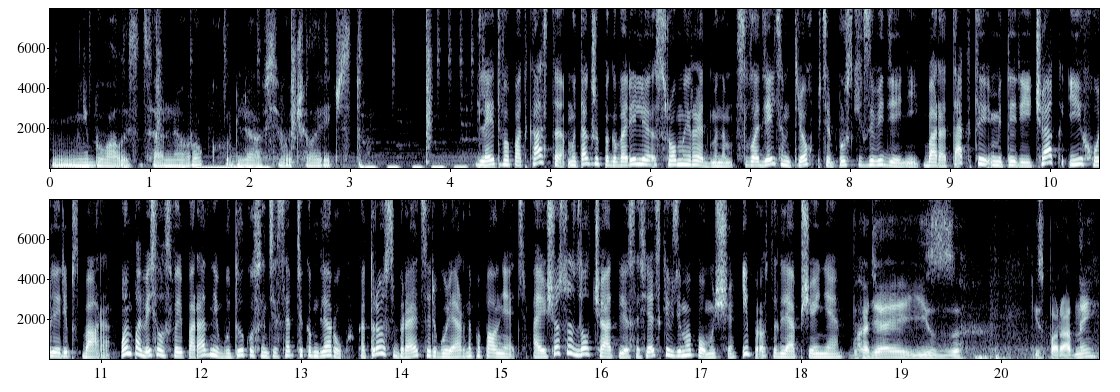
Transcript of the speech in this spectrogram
небывалый социальный урок для всего человечества. Для этого подкаста мы также поговорили с Ромой Редманом, с владельцем трех петербургских заведений – бара «Такты», «Метерии Чак» и «Холли Рипс Бара». Он повесил в своей парадной бутылку с антисептиком для рук, которую собирается регулярно пополнять. А еще создал чат для соседской взаимопомощи и просто для общения. Выходя из из парадной,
